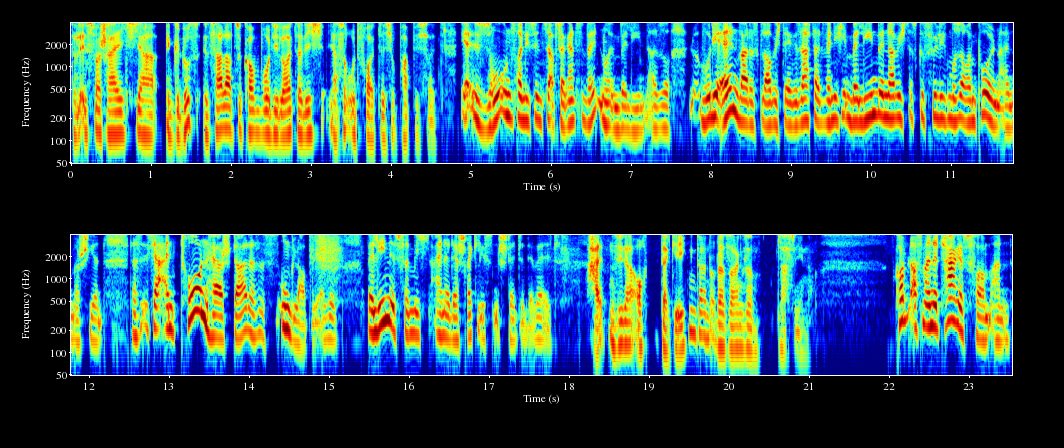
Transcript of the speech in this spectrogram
Dann ist wahrscheinlich ja ein Genuss, ins Saarland zu kommen, wo die Leute nicht ja so unfreundlich und pappig sind. Ja, so unfreundlich sind sie auf der ganzen Welt nur in Berlin. Also Woody Allen war das, glaube ich, der gesagt hat, wenn ich in Berlin bin, habe ich das Gefühl, ich muss auch in Polen einmarschieren. Das ist ja ein Ton herrscht da, das ist unglaublich. Also Berlin ist für mich einer der schrecklichsten Städte der Welt. Halten Sie da auch dagegen dann oder sagen Sie, lass ihn? Kommt auf meine Tagesform an.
